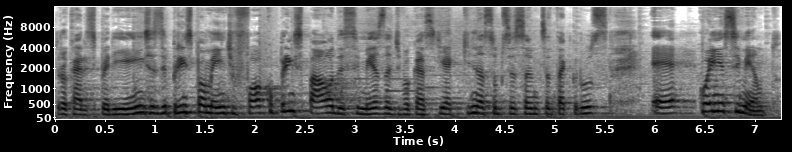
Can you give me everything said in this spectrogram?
trocar experiências e principalmente o foco principal desse mês da advocacia aqui na subseção de Santa Cruz é conhecimento,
